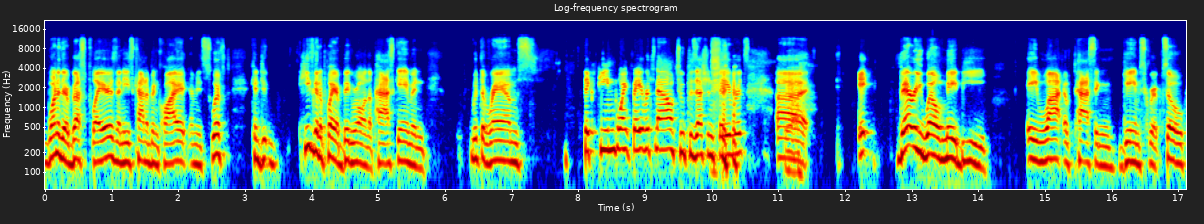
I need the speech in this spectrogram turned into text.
one of their best players, and he's kind of been quiet. I mean, Swift can do. He's going to play a big role in the pass game, and with the Rams, 16 point favorites now, two possession favorites. uh, it very well may be a lot of passing game script. So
